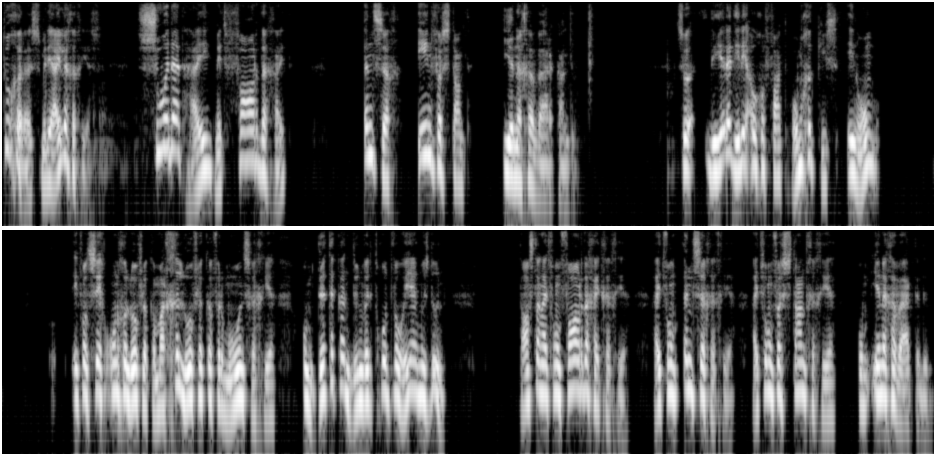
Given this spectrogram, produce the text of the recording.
toegerus met die Heilige Gees sodat hy met vaardigheid, insig en verstand enige werk kan doen. So die Here het hierdie ou gevat, hom gekies en hom ek wil sê ongelooflike maar gelooflike vermoëns gegee om dit te kan doen wat God wou hê hy moes doen. Daar staan hy het vir hom vaardigheid gegee. Hy het vir hom insig gegee. Hy het vir hom verstand gegee om enige werk te doen.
